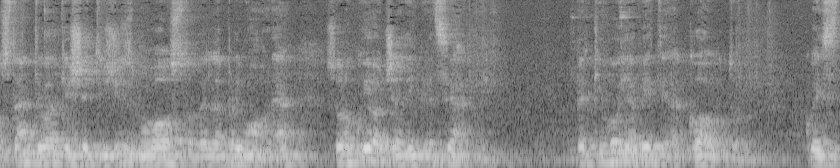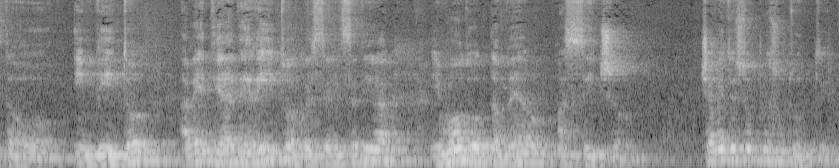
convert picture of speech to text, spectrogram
nonostante qualche scetticismo vostro della prima ora, sono qui oggi a ringraziarvi perché voi avete raccolto questo invito, avete aderito a questa iniziativa in modo davvero massiccio. Ci avete sorpreso tutti.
